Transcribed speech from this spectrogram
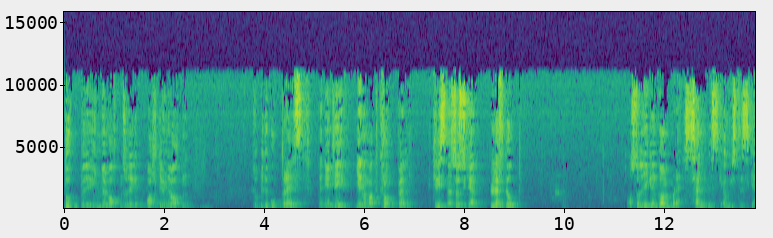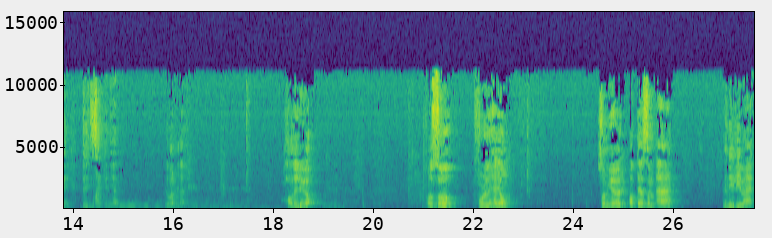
dupper det under vann, så ligger alltid under vann. Så blir det oppreist et nytt liv gjennom at kroppen, kristne søsken, løfter opp. Og så ligger den gamle, selviske, egoistiske drittsekken igjen. Det var den der. Halleluja. Og så får du Den hellige ånd, som gjør at det som er det nye livet her,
